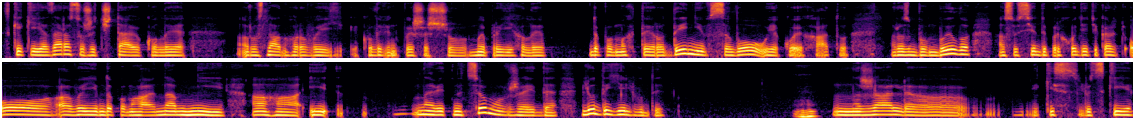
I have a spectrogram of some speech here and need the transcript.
Скільки я зараз уже читаю, коли Руслан Горовий, коли він пише, що ми приїхали допомогти родині в село, у якої хату розбомбило, а сусіди приходять і кажуть, о, а ви їм допомагаєте, нам ні. Ага. І навіть на цьому вже йде. Люди є люди. На жаль, е, якісь людські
